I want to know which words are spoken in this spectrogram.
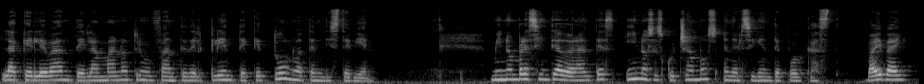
la que levante la mano triunfante del cliente que tú no atendiste bien. Mi nombre es Cintia Dorantes y nos escuchamos en el siguiente podcast. Bye bye.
